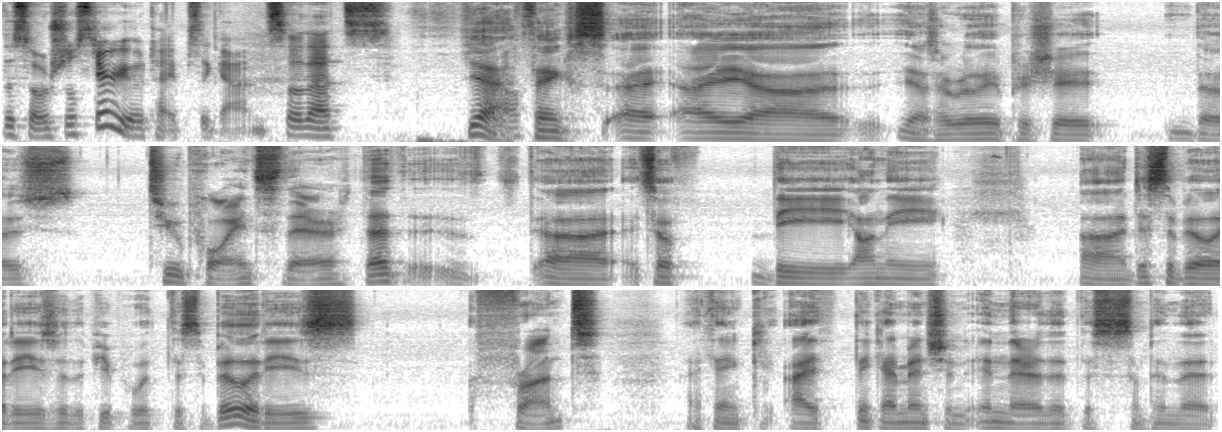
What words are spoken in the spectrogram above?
the social stereotypes again. So that's Yeah, thanks. I, I uh, yes, I really appreciate those two points there. That uh, so the on the uh, disabilities or the people with disabilities front, I think I think I mentioned in there that this is something that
